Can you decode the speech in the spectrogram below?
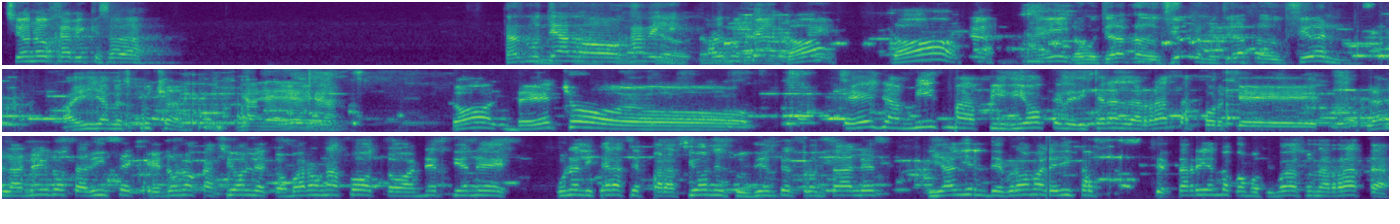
¿Sí o no, Javi Quesada? Estás muteado, Javi. Estás muteado. No. Ahí. Lo metió la producción, lo metió la producción. Ahí ya me escuchan. Ya, ya, ya, No, de hecho, ella misma pidió que le dijeran la rata porque la, la anécdota dice que en una ocasión le tomaron una foto, Anet tiene una ligera separación en sus dientes frontales y alguien de broma le dijo, se está riendo como si fueras una rata.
